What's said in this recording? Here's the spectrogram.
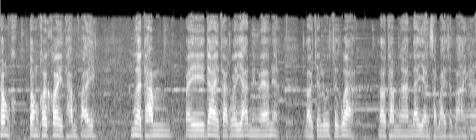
ต้องต้องค่อยๆทำไป เมื่อทำ ไปได้สักระยะหนึ่งแล้วเนี่ยเราจะรู้สึกว่าเราทำงานได้อย่างสบายๆครับ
